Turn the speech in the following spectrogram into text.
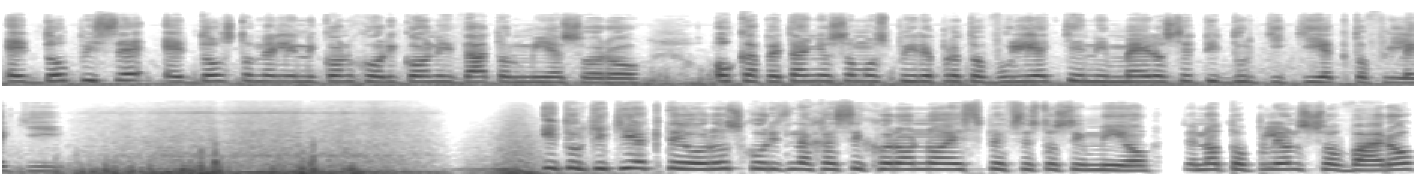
εντόπισε εντός των ελληνικών χωρικών υδάτων μία σωρό. Ο καπετάνιος όμως πήρε πρωτοβουλία και ενημέρωσε την τουρκική ακτοφυλακή. Η τουρκική ακτεωρός, χωρίς να χάσει χρόνο, έσπευσε στο σημείο. Ενώ το πλέον σοβαρό,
